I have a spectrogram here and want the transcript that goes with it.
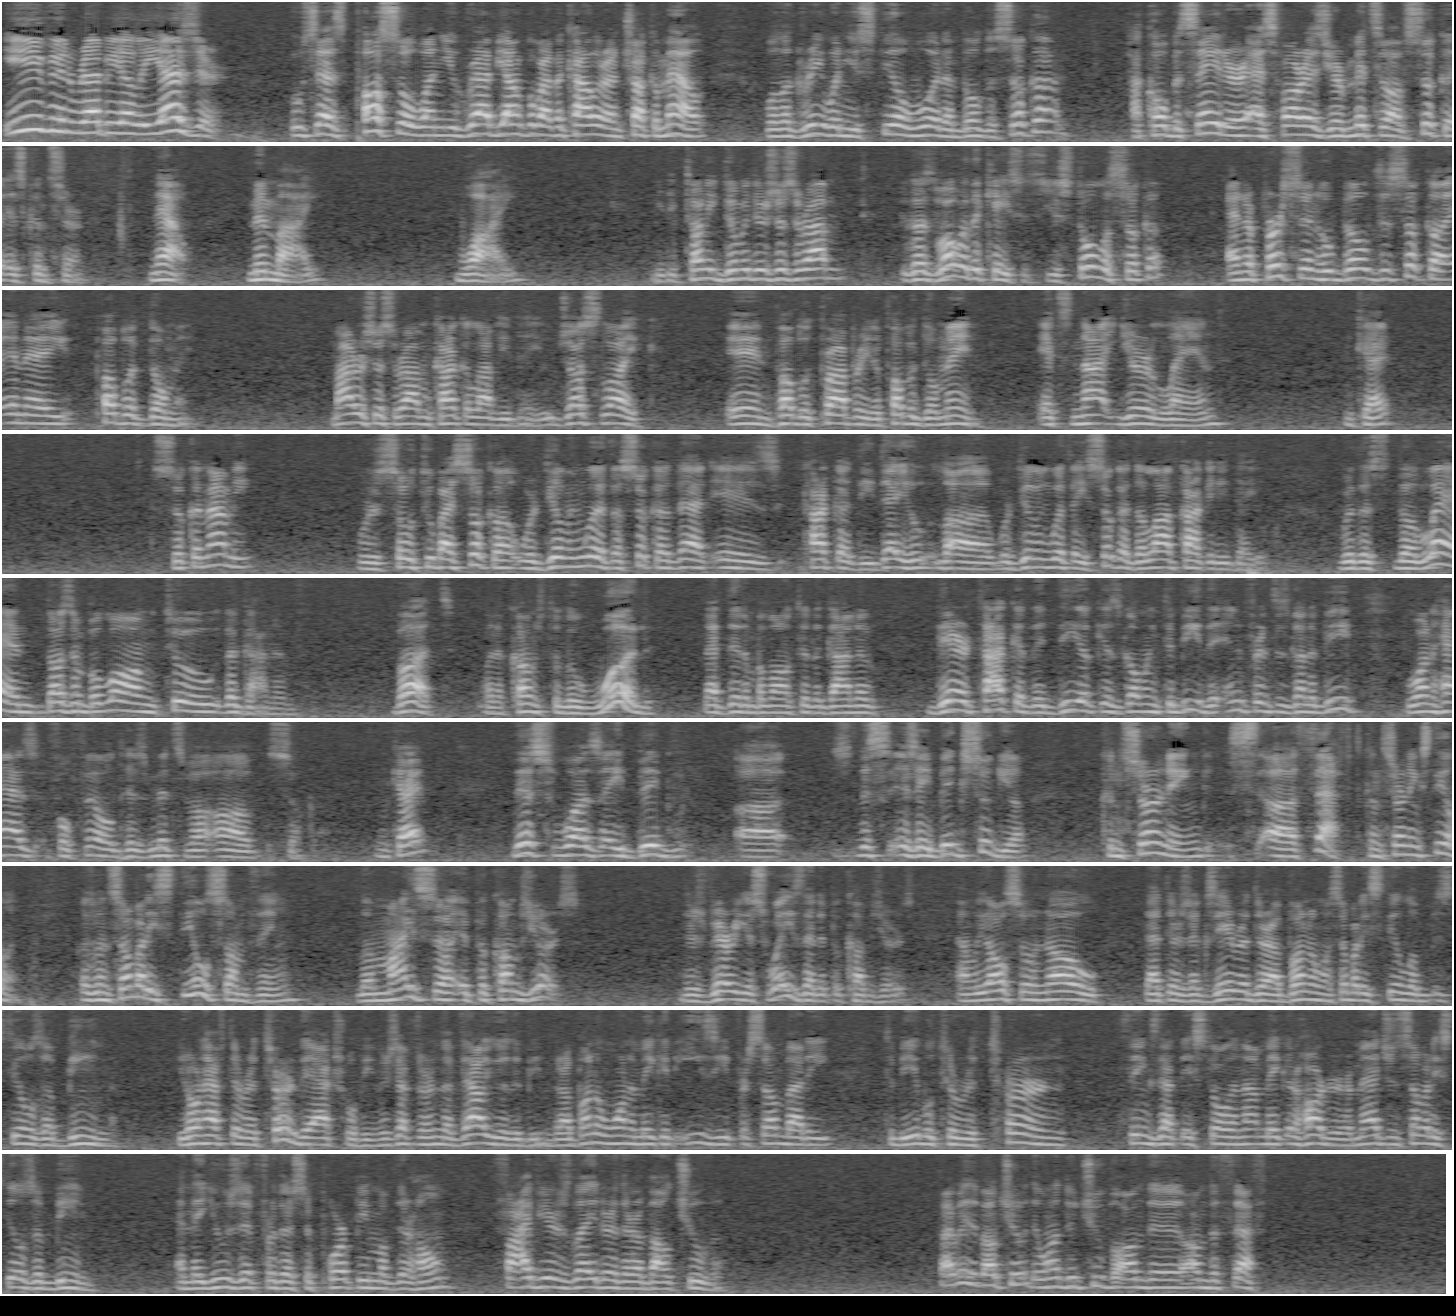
even Rabbi Eliezer, who says pasul when you grab Yanko by the collar and chuck him out, will agree when you steal wood and build a sukkah. Hakol Beseder, as far as your mitzvah of sukkah is concerned. Now, Mimai, why? Because what were the cases? You stole a sukkah, and a person who builds a sukkah in a public domain. Just like in public property, the public domain, it's not your land. Okay? Sukkah nami. We're so too by sukkah. We're dealing with a sukkah that is karka didehu. Uh, we're dealing with a sukkah delav karka didehu, where the the land doesn't belong to the ganav. But when it comes to the wood that didn't belong to the ganav, their taka the diuk is going to be the inference is going to be one has fulfilled his mitzvah of sukkah. Okay, this was a big. Uh, this is a big sugya concerning uh, theft, concerning stealing. Because when somebody steals something, the lemaisa, it becomes yours. There's various ways that it becomes yours. And we also know that there's a xera derabana when somebody steal a, steals a beam. You don't have to return the actual beam. You just have to earn the value of the beam. The Rabbana want to make it easy for somebody to be able to return things that they stole and not make it harder. Imagine somebody steals a beam and they use it for their support beam of their home. Five years later, they're about tshuva. Five years about tshuva, they want to do tshuva on the on the theft.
